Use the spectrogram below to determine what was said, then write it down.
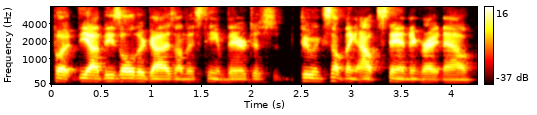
but yeah these older guys on this team they're just doing something outstanding right now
